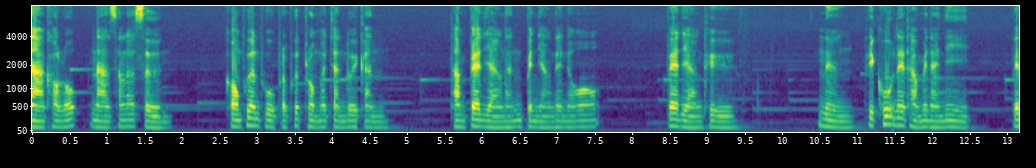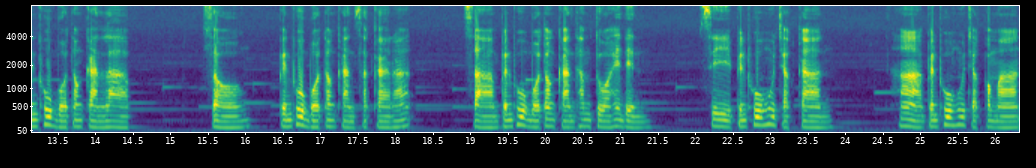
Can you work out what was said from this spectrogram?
น่าเคารพน่าสรรเสริญ ของเพื่อนผู้ประพฤติพรหมจรรย์ด้วยกันทำแปดอย่างนั้นเป็นอย่างใดเนาะแปดอย่างคือ 1. ภิกขุในธรรมวินัยนี้เป็นผู้บ่ต้องการลาบ 2. เป็นผู้บ่ต้องการสักการะ 3. เป็นผู้บ่ต้องการทำตัวให้เด่น 4. เป็นผู้หู้จักการ 5. เป็นผู้หู้จักประมาณ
